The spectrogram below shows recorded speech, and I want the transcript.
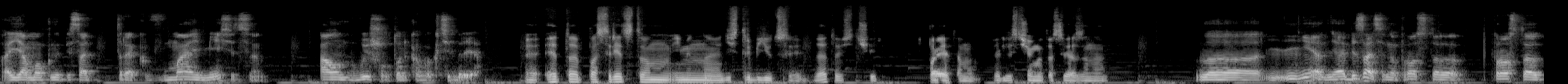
а я мог написать трек в мае месяце, а он вышел только в октябре. Э, это посредством именно дистрибьюции, да, то есть поэтому, или с чем это связано? Нет, не обязательно, просто просто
